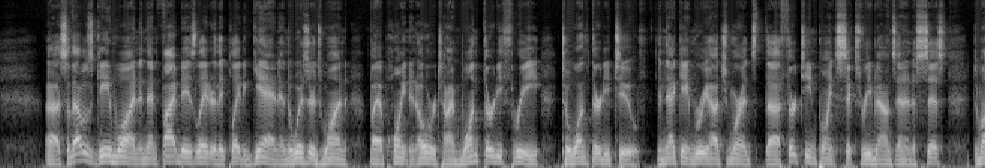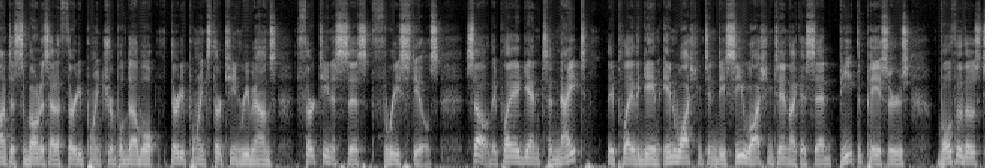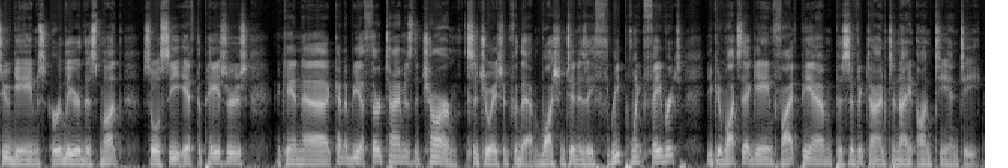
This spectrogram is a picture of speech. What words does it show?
Uh, so that was game one. And then five days later, they played again, and the Wizards won by a point in overtime, 133 to 132. In that game, Rui Hachimura had uh, 13.6 rebounds and an assist. Domantas Sabonis had a 30 point triple double, 30 points, 13 rebounds, 13 assists, three steals. So they play again tonight. They play the game in Washington, D.C. Washington, like I said, beat the Pacers both of those two games earlier this month. So we'll see if the Pacers can uh, kind of be a third time is the charm situation for them. Washington is a three point favorite. You can watch that game 5 p.m. Pacific time tonight on TNT.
